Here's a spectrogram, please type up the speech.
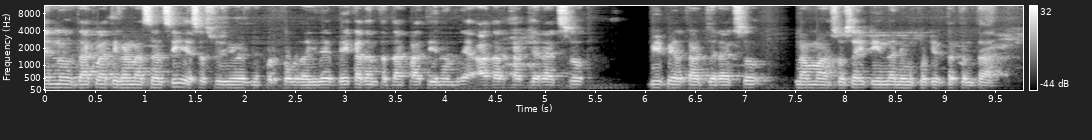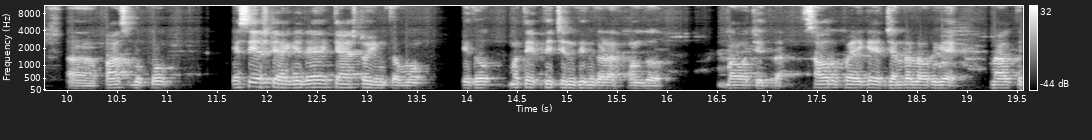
ಏನು ದಾಖಲಾತಿಗಳನ್ನ ಸಲ್ಲಿಸಿ ಯಶಸ್ವಿ ಯೋಜನೆ ಪಡ್ಕೋಬೋದಾಗಿದೆ. ಬೇಕಾದಂಥ ದಾಖಲಾತಿ ಏನಂದ್ರೆ Aadhaar card xerox, B P L card xerox, ನಮ್ಮ ಸೊಸೈಟಿಯಿಂದ ನಿಮ್ಗೆ ಕೊಟ್ಟಿರ್ತಕ್ಕಂಥ passbook, S C S T ಆಗಿದೆ, ಕ್ಯಾಶ್ ಟು ಇನ್ಕಮ್, ಇದು ಮತ್ತೆ ಇತ್ತೀಚಿನ ದಿನಗಳ ಒಂದು ಭಾವಚಿತ್ರ. ಸಾವಿರ ರೂಪಾಯಿಗೆ ಜನರಲ್ ಅವರಿಗೆ ನಾಲ್ಕು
